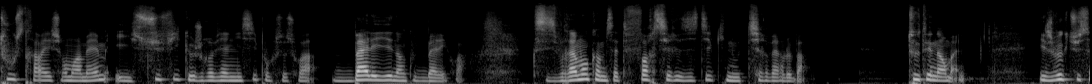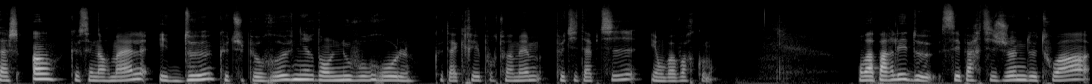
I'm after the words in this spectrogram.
tout ce travail sur moi-même et il suffit que je revienne ici pour que ce soit balayé d'un coup de balai quoi. C'est vraiment comme cette force irrésistible qui nous tire vers le bas. Tout est normal. Et je veux que tu saches, un, que c'est normal, et deux, que tu peux revenir dans le nouveau rôle que tu as créé pour toi-même petit à petit, et on va voir comment. On va parler de ces parties jeunes de toi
